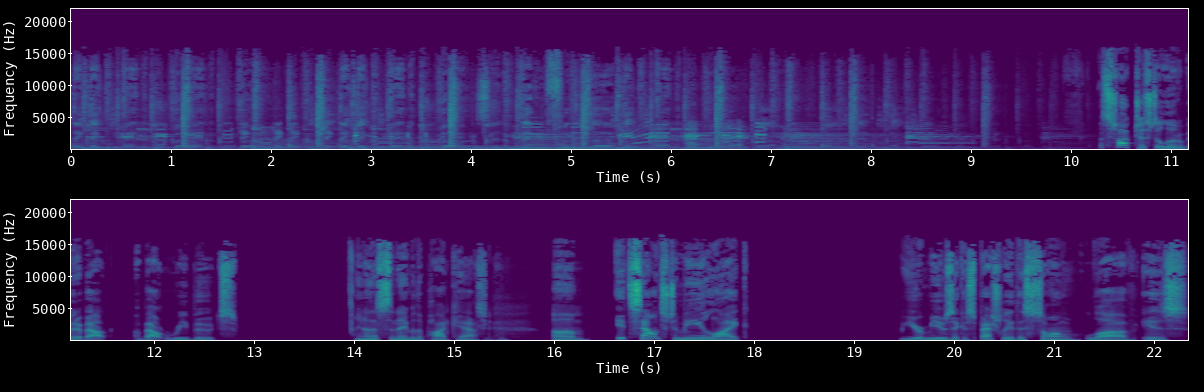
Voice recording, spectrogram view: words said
They, they. They, they, they, they, they, they. They the Let's talk just a little bit about about reboots. You know, that's the name of the podcast. Um, it sounds to me like your music, especially this song "Love," is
